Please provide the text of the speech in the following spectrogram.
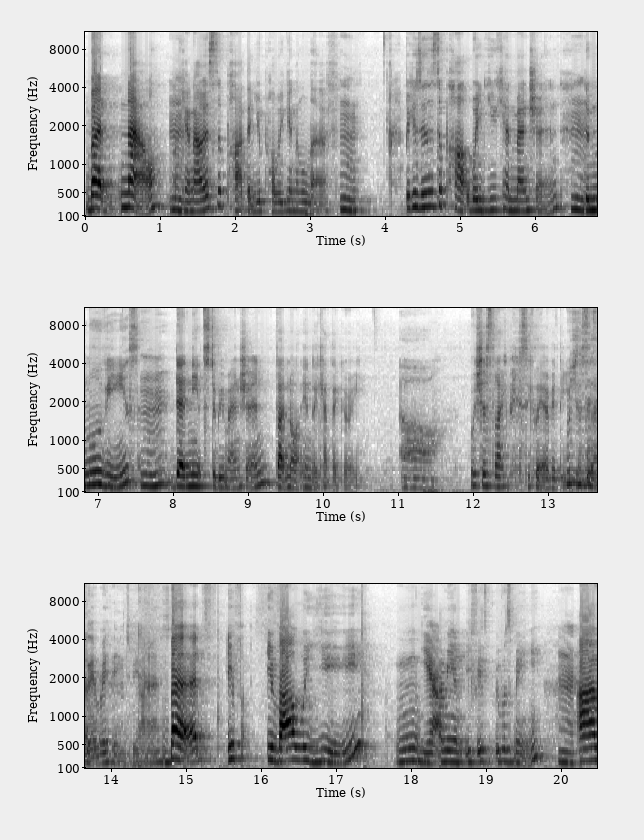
But now, okay, now is the part that you're probably gonna love. Mm. Because this is the part where you can mention Mm. the movies Mm. that needs to be mentioned, but not in the category. Oh. Which is like basically everything Which is basically said. everything, to be honest. But if if I were you, mm, Yeah. I mean, if it, it was me, Mm. I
